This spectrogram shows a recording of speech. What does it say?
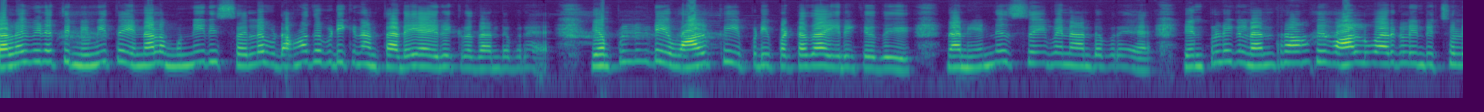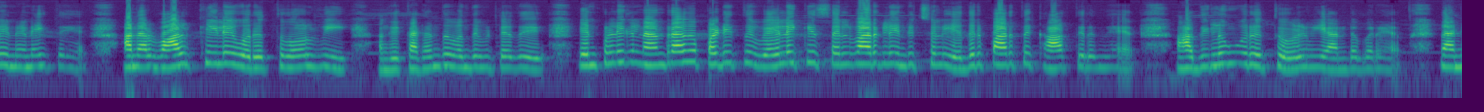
பலவீனத்தின் நிமித்தம் என்னால் முன்னேறி செல்ல விடாதபடிக்கு நான் தடையாக இருக்கிறது ஆண்டவரே. என் பிள்ளைகளுடைய வாழ்க்கை இப்படிப்பட்டதாக இருக்கிறது. நான் என்ன செய்வேன் ஆண்டவரே? என் பிள்ளைகள் நன்றாக வாழ்வார்கள் என்று சொல்லி நினைத்தேன். ஆனால் வாழ்க்கையிலே ஒரு தோல்வி அங்கு கடந்து வந்து விட்டது. என் பிள்ளைகள் நன்றாக படித்து வேலைக்கு செல்வார்கள் என்று சொல்லி எதிர்பார்த்து காத்திருந்தேன். அதிலும் ஒரு தோல்வி ஆண்டவரே. நான்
